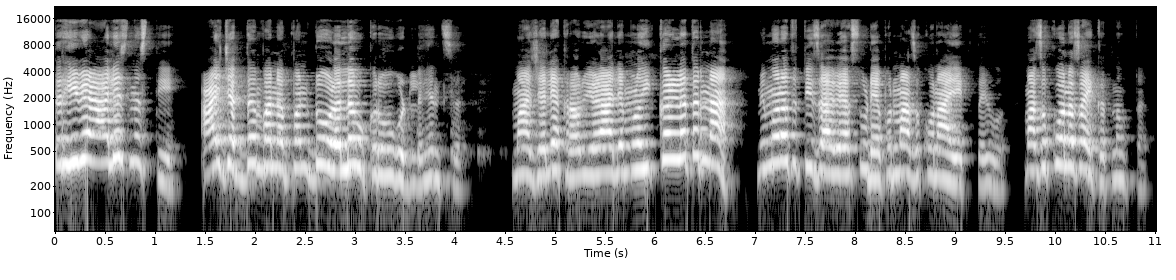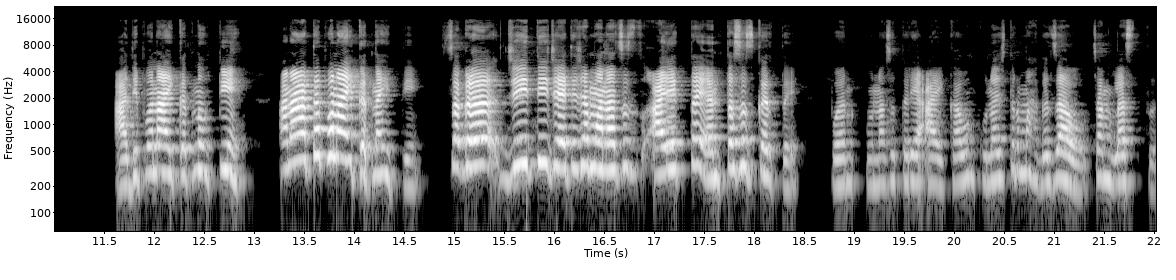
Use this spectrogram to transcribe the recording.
तर ही वेळ आलीच नसती. आई जगदंबानं पण डोळं लवकर उघडलं ह्यांचं. माझ्या लेकरावर वेळ आल्यामुळं ही कळलं तर ना. मी म्हणत होती जाऊया सुड्या पण माझं कोण ऐकतंय हो? माझं कोणच ऐकत नव्हतं. आधी पण ऐकत नव्हती आणि आता पण ऐकत नाही ती. सगळं जे ती जे त्याच्या मनाचं ऐकतंय आणि तसंच करतंय. पण कुणाचं तरी ऐकावं कुणाचं तर मागं जावं चांगलं असतं.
